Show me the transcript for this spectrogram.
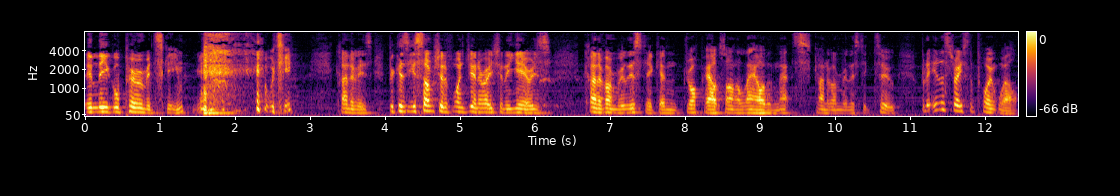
illegal pyramid scheme, which it kind of is, because the assumption of one generation a year is kind of unrealistic, and dropouts aren't allowed, and that's kind of unrealistic too. But it illustrates the point well.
